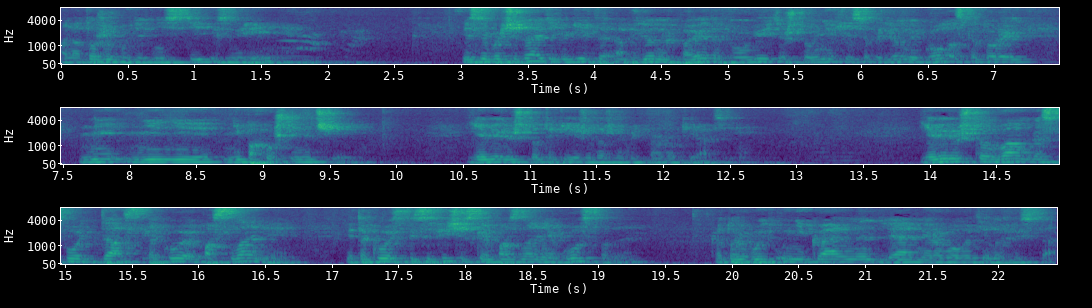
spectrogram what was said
она тоже будет нести измерение. Если вы читаете каких-то определенных поэтов, вы увидите, что у них есть определенный голос, который не, не, не, не похож ни на чей. Я верю, что такие же должны быть пророки Азии. Я верю, что вам Господь даст такое послание и такое специфическое познание Господа, которое будет уникально для мирового тела Христа.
